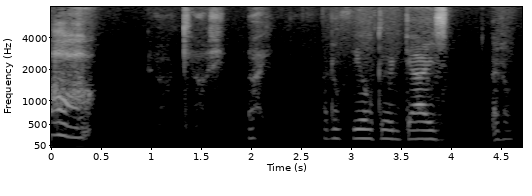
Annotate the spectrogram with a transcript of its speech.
oh, gosh, I, I don't feel good, guys. I don't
